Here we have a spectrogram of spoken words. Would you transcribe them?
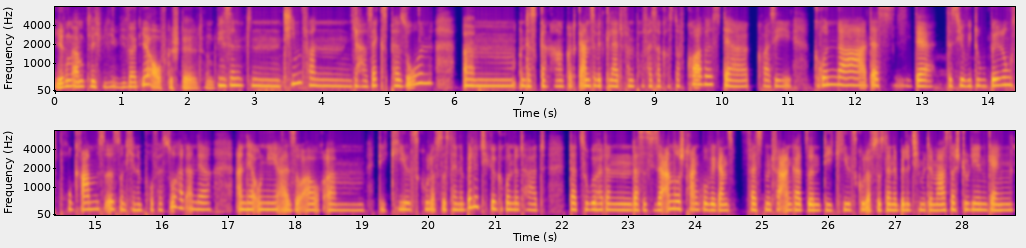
ehrenamtlich? Wie, wie seid ihr aufgestellt? Und wir sind ein Team von ja, sechs Personen und das, Ganze wird geleitet von Professor Christoph Korvis, der quasi Gründer des, der, des Juvidu Bildungsprogramms ist und hier eine Professur hat an der, an der Uni, also auch ähm, die Kiel School of Sustainability gegründet hat. Dazu gehört dann, das ist dieser andere Strang, wo wir ganz fest mit verankert sind, die Kiel School of Sustainability mit den Masterstudiengängen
